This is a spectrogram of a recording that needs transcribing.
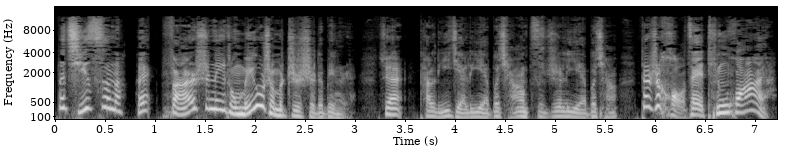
那其次呢，哎，反而是那种没有什么知识的病人，虽然他理解力也不强，自制力也不强，但是好在听话呀。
